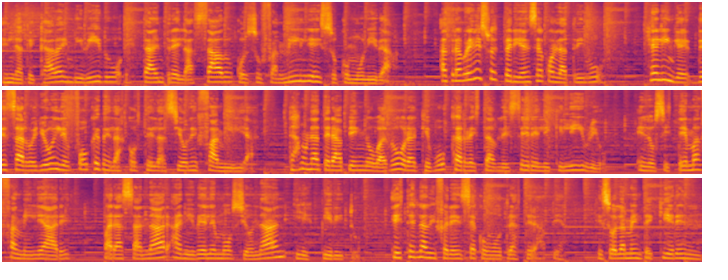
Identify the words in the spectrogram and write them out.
en la que cada individuo está entrelazado con su familia y su comunidad. A través de su experiencia con la tribu Hellinger desarrolló el enfoque de las constelaciones familiares. Esta es una terapia innovadora que busca restablecer el equilibrio en los sistemas familiares para sanar a nivel emocional y espiritual. Esta es la diferencia con otras terapias, que solamente quieren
